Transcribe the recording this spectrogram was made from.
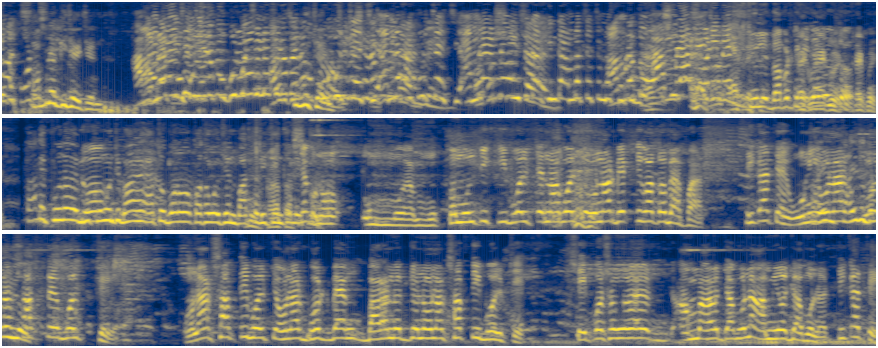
হচ্ছে। আপনারা কি চাইছেন? আমরা চাইছি যেন পুকুর ছিল পুকুর চাইছি আমরা পুকুর চাইছি আমরা কিন্তু আমরা চাইছি আমরা তো আমরা পরিবেশ অ্যাকচুয়ালি ব্যাপারটা কি জানেন তো? তাহলে প্রধান মুখ্যমন্ত্রী ভাই এত বড় কথা বলছেন বার্তা দিচ্ছেন দেখুন মুখ্যমন্ত্রী কি বলছে না বলছে ওনার ব্যক্তিগত ব্যাপার ঠিক আছে? উনি ওনার। স্বার্থে বলছে। ওনার স্বার্থেই বলছে, ওনার ভোট ব্যাংক বাড়ানোর জন্য ওনার স্বার্থেই বলছে। সেই প্রসঙ্গে আমরা যাব না, আমিও যাব না, ঠিক আছে?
